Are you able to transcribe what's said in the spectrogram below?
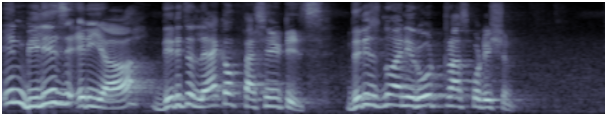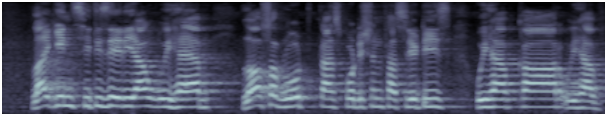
In village area, there is a lack of facilities. There is no any road transportation. Like in cities area, we have lots of road transportation facilities. We have car, we have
